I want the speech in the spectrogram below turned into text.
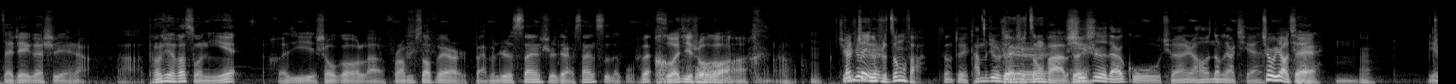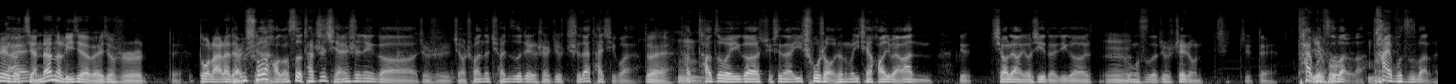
在这个世界上。啊，腾讯和索尼合计收购了 From Software 百分之三十点三四的股份。合计收购啊，啊，嗯，但这个是增发，增对他们就是对是增发的稀释了点股权，然后弄点钱，就是要钱。，嗯。嗯，这个简单的理解为就是对多来了点钱。咱们说了好多次，他之前是那个就是角川的全资这个事儿，就实在太奇怪了。对，他嗯他作为一个就现在一出手就那么一千好几百万有销量游戏的一个嗯公司，就是这种就就对太不资本了，嗯太不资本了，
